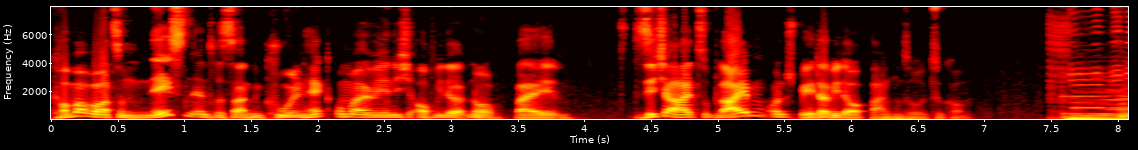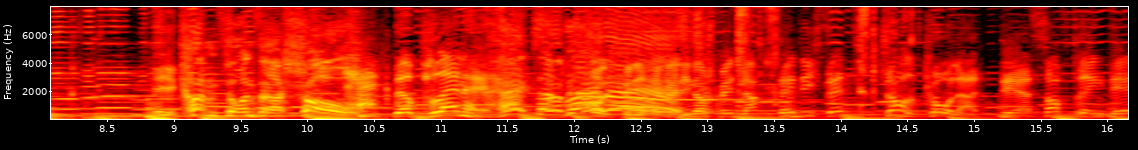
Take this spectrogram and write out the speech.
kommen wir aber zum nächsten interessanten, coolen Hack, um ein wenig auch wieder noch bei Sicherheit zu bleiben und später wieder auf Banken zurückzukommen. Willkommen zu unserer Show! Hack the Planet! Hack the Planet! Und für die Hacker, die noch spät nachts tätig sind, Jolt Cola, der Softdrink der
